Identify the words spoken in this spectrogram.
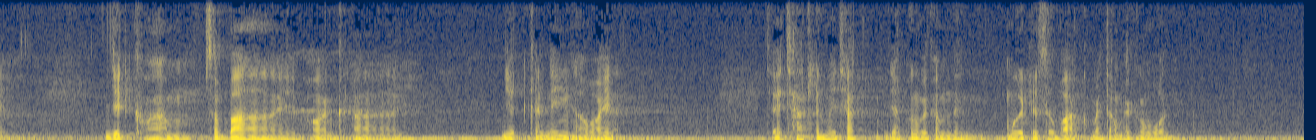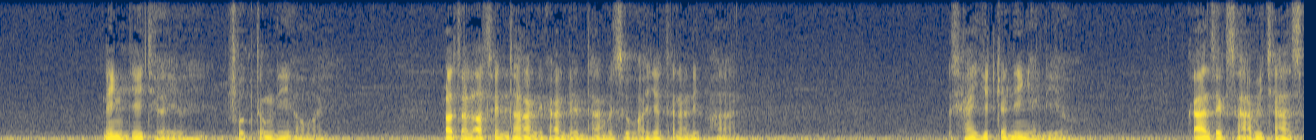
ย ยึดความสบายผ่อนคลาย หยุดกันนิ่งเอาไว้ จะชัดหรือไม่ชัด อย่าเพิ่งไปคำหนึ่งมืดหรือสว่างก็ไม่ต้องไปกังวล นิ่งเฉยๆไว้ฝึกตรงนี้เอาไว้เราตลอดเส้นทางในการเดินทางไปสู่อายตนะนิพพาน ใช้หยุดกันนิ่งอย่างเดียว การศึกษาวิชาส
